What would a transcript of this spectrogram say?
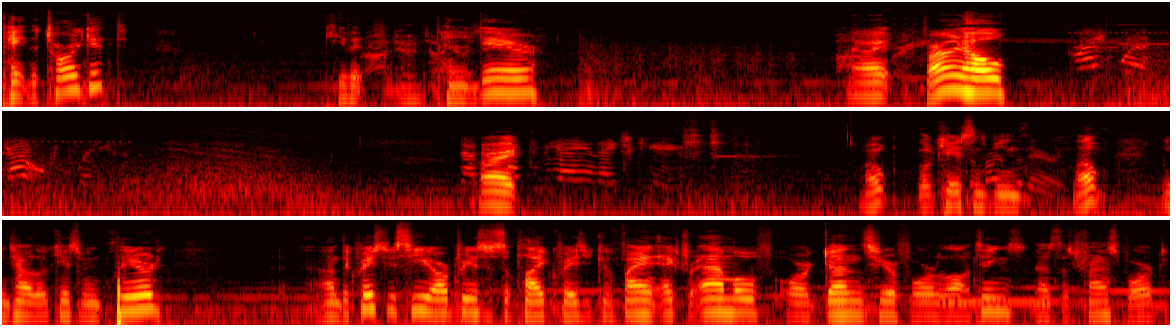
Paint the target. Keep it painted there. Alright, fire in hole. Alright. Oh, location's being well. The entire location's been cleared. Um, the crates you see are much supply crates. You can find extra ammo or guns here for a lot of things. That's the transport.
